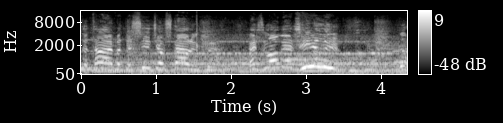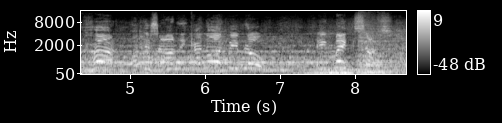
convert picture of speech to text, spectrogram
the time of the siege of Stalingrad. As long as he lives, the heart of this army cannot be broken. He makes us.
